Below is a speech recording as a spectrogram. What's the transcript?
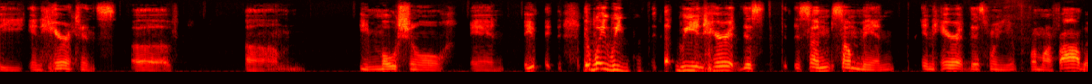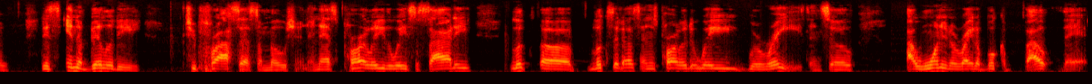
the inheritance of um, emotional and the way we we inherit this. Some some men inherit this from you, from our fathers. This inability to process emotion, and that's partly the way society look uh, looks at us, and it's partly the way we're raised. And so, I wanted to write a book about that,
